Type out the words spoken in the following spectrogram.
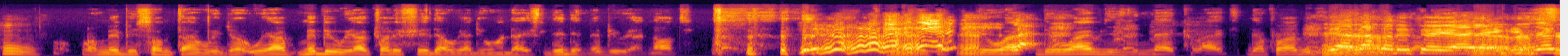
Hmm. Or maybe sometimes we just we are maybe we actually feel that we are the one that is leading. Maybe we are not. yeah, yeah. The, wife, the wife is the neck, right? They're probably the yeah, that's what they say. Yeah, yeah, like it's just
